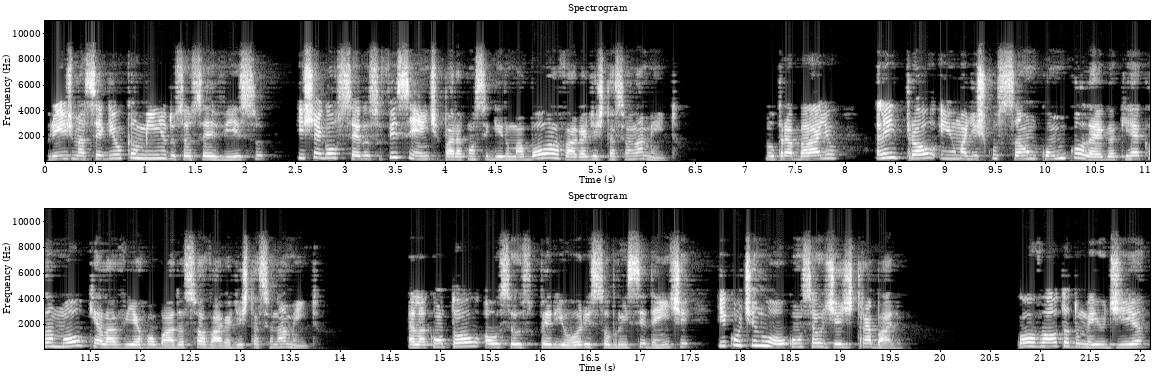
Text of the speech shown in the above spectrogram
Prisma seguiu o caminho do seu serviço e chegou cedo o suficiente para conseguir uma boa vaga de estacionamento. No trabalho, ela entrou em uma discussão com um colega que reclamou que ela havia roubado a sua vaga de estacionamento. Ela contou aos seus superiores sobre o incidente e continuou com seu dia de trabalho. Por volta do meio-dia,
